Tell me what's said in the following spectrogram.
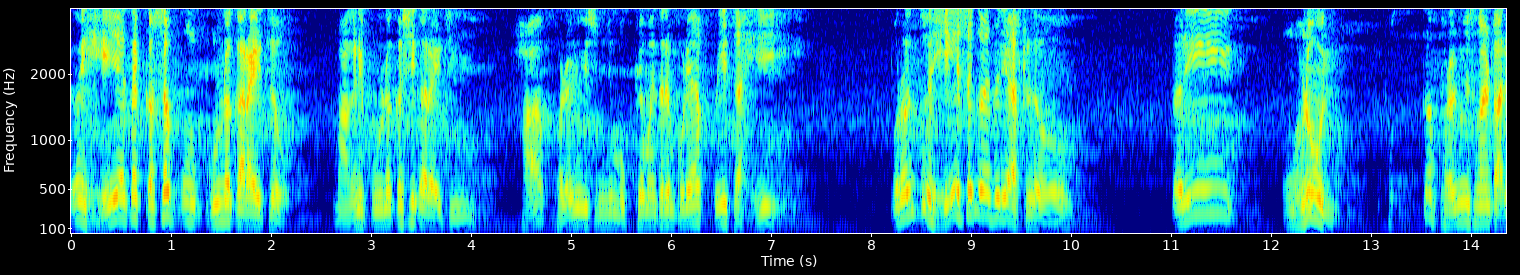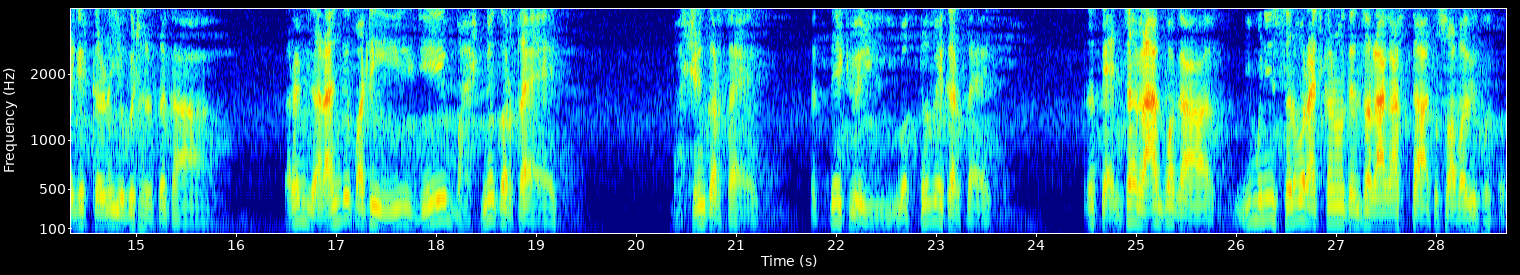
तर हे आता कसं पूर्ण करायचं? मागणी पूर्ण कशी करायची? हा फडणवीस म्हणजे मुख्यमंत्र्यांपुढे हा पेच आहे. परंतु हे सगळं जरी असलं तरी म्हणून फक्त फडणवीसांना टार्गेट करणं योग्य ठरतं का? कारण जरांगे पाटील जे भाषणं करतायत भाषण करतायत प्रत्येक वेळी वक्तव्य करतायत तर त्यांचा राग बघा. मी म्हणेन सर्व राजकारणावर त्यांचा राग असता तो स्वाभाविक होतं.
